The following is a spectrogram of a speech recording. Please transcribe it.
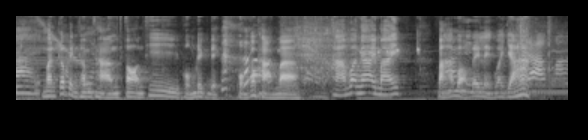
ได้ มันก็เป็นคำถามตอนที่ผมเด็กๆ ผมก็ผ่านมา ถามว่าง่ายไหม ป๋าบอกได้เลยว่ายาก ยากมาก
